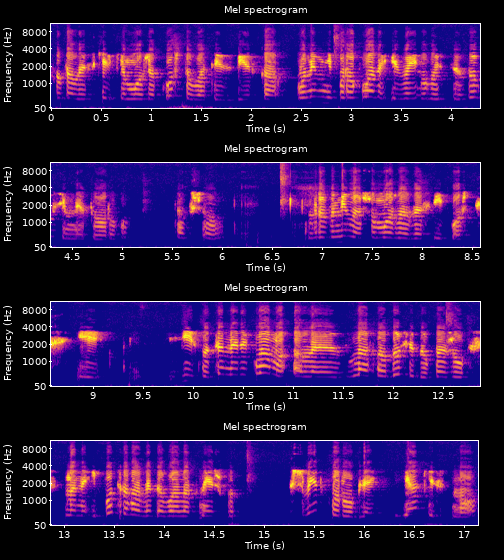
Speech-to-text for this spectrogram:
сказали, скільки може коштувати збірка, вони мені порахували і виявилось це зовсім недорого. Так що зрозуміла, що можна за свій кошт. І дійсно це не реклама, але з власного досвіду кажу, в мене і подруга видавала книжку. Швидко роблять, якісно.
